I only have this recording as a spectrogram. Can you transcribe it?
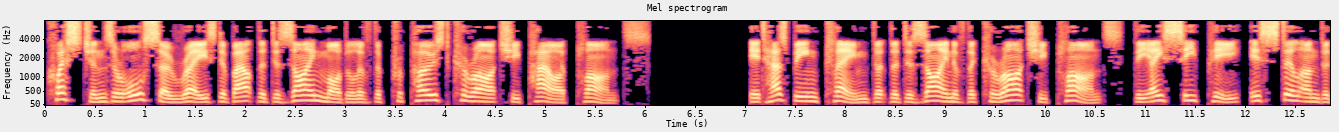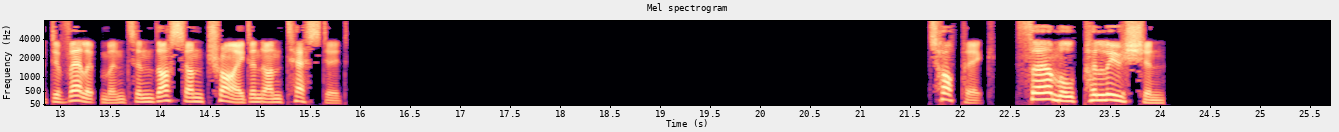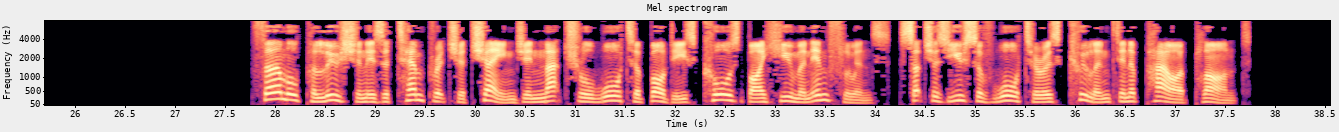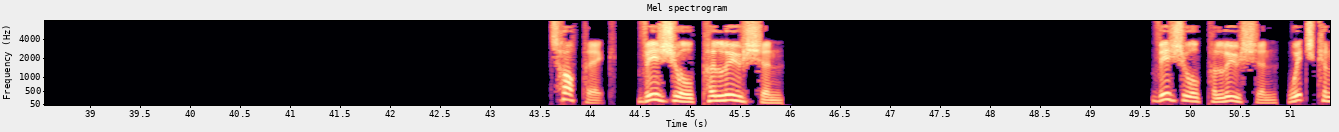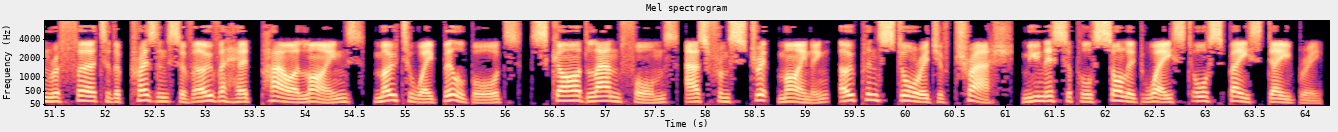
Questions are also raised about the design model of the proposed Karachi power plants. It has been claimed that the design of the Karachi plants, the ACP, is still under development and thus untried and untested. Thermal pollution Thermal pollution is a temperature change in natural water bodies caused by human influence, such as use of water as coolant in a power plant. Visual pollution Visual pollution, which can refer to the presence of overhead power lines, motorway billboards, scarred landforms as from strip mining, open storage of trash, municipal solid waste or space debris.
